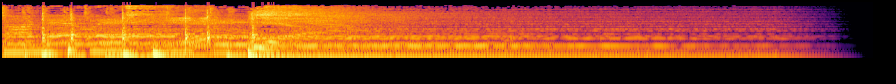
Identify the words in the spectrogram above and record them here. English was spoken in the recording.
Tata.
